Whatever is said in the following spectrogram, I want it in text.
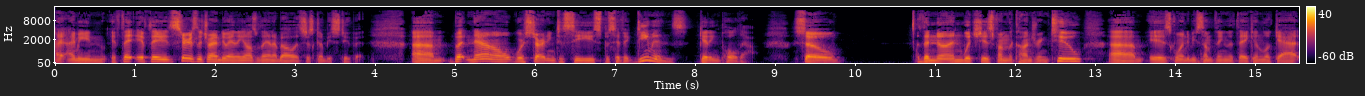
I, I mean, if they, if they seriously try and do anything else with Annabelle, it's just going to be stupid. Um, but now we're starting to see specific demons getting pulled out. So, the nun, which is from The Conjuring 2, um, is going to be something that they can look at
